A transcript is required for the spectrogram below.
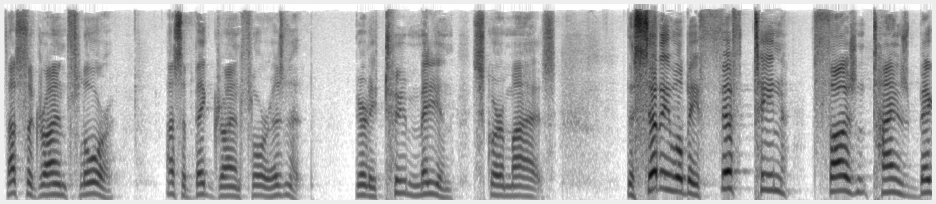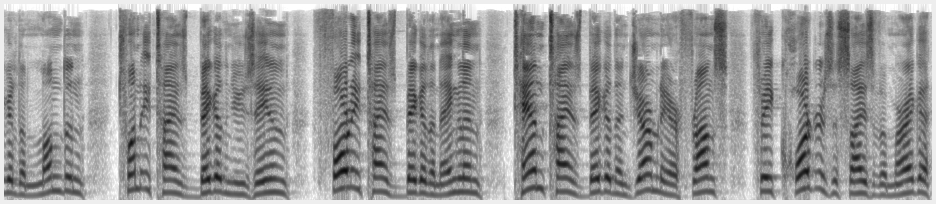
That's the ground floor. That's a big ground floor, isn't it? Nearly 2 million square miles. The city will be 15,000 times bigger than London, 20 times bigger than New Zealand, 40 times bigger than England, 10 times bigger than Germany or France, three quarters the size of America,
